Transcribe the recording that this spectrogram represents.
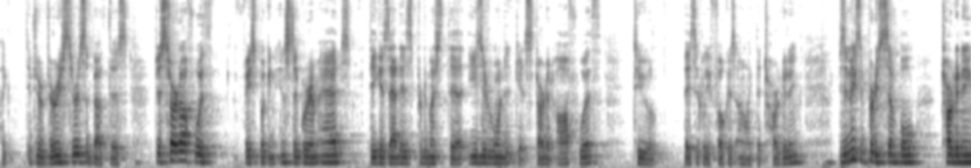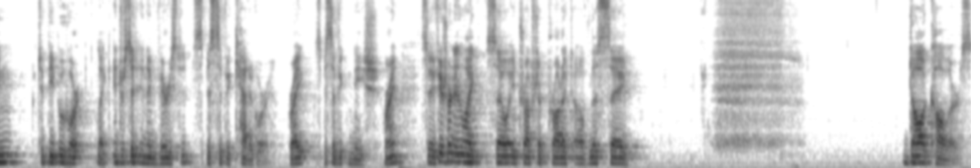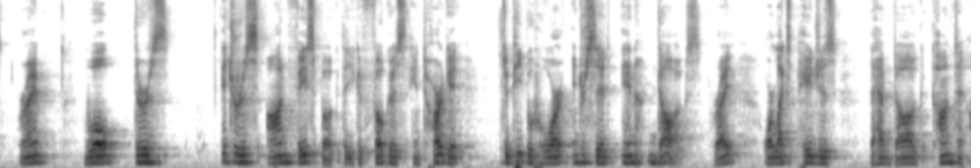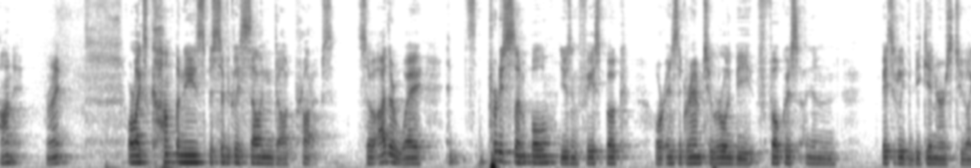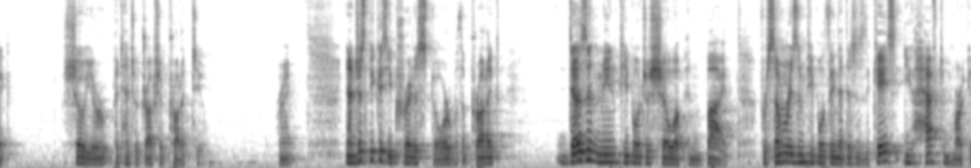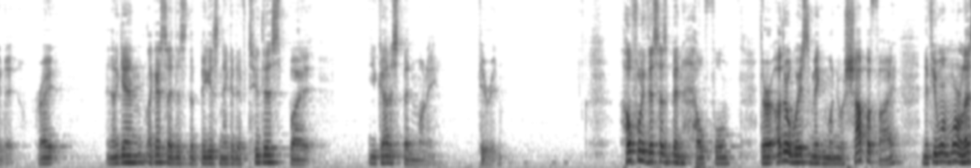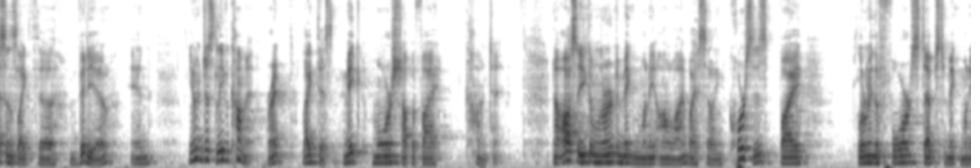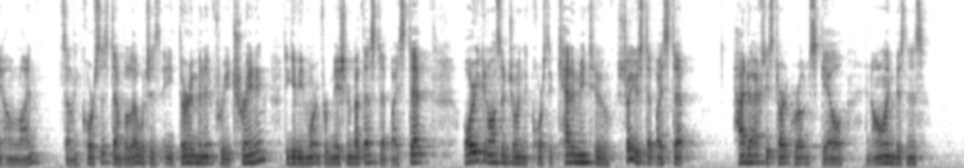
Like if you're very serious about this, just start off with Facebook and Instagram ads because that is pretty much the easier one to get started off with to basically focus on like the targeting because it makes it pretty simple targeting to people who are like interested in a very sp- specific category, right? Specific niche, right? So if you're trying to like sell a dropship product of let's say dog collars, right? Well, there's interests on Facebook that you could focus and target to people who are interested in dogs, right? Or likes pages that have dog content on it, right? or likes companies specifically selling dog products. So either way, it's pretty simple using Facebook or Instagram to really be focused in basically the beginners to like show your potential dropship product to. Right? Now just because you create a store with a product doesn't mean people just show up and buy. For some reason people think that this is the case, you have to market it, right? And again, like I said, this is the biggest negative to this, but you got to spend money, period. Hopefully, this has been helpful. There are other ways to make money with Shopify. And if you want more lessons like the video, and you know, just leave a comment, right? Like this make more Shopify content. Now, also, you can learn to make money online by selling courses by learning the four steps to make money online selling courses down below, which is a 30 minute free training to give you more information about that step by step. Or you can also join the Course Academy to show you step by step how to actually start, grow, and scale an online business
